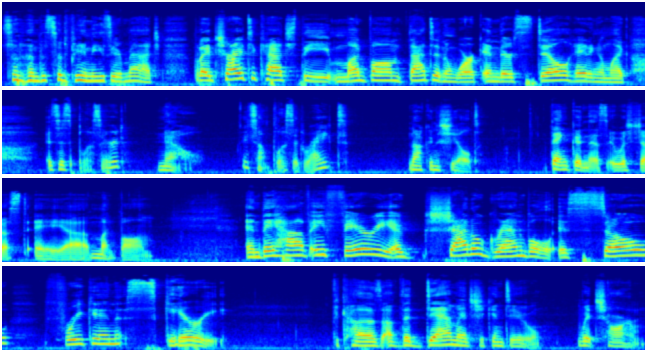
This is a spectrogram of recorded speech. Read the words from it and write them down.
So then this would be an easier match. But I tried to catch the Mud Bomb. That didn't work. And they're still hitting. I'm like, is this Blizzard? No, it's not Blizzard, right? Not going to shield. Thank goodness it was just a uh, Mud Bomb. And they have a fairy. A Shadow Granbull is so freaking scary because of the damage you can do with charm.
